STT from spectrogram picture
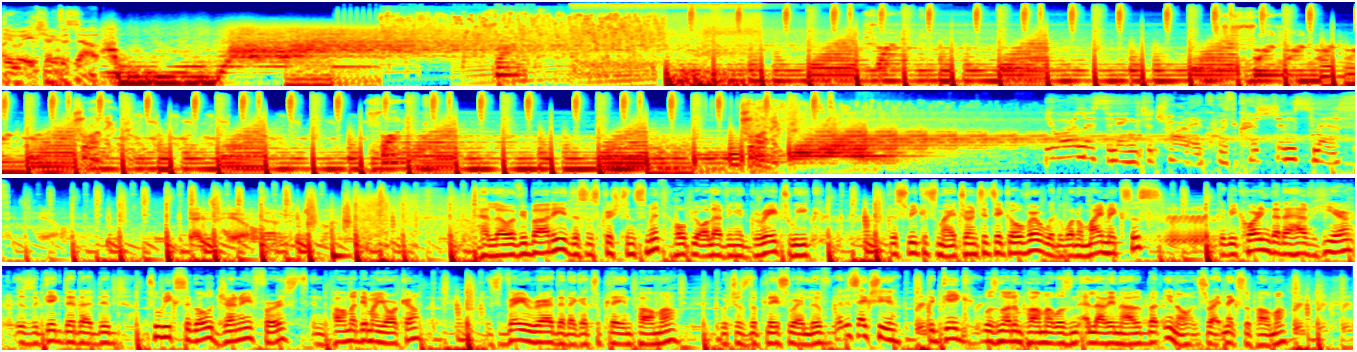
Hey, wait, check this out. Tronic. Tronic. Tronic. You are listening to Tronic with Christian Smith. Hello, everybody. This is Christian Smith. Hope you're all having a great week. This week it's my turn to take over with one of my mixes. The recording that I have here is a gig that I did two weeks ago, January 1st, in Palma de Mallorca. It's very rare that I get to play in Palma, which is the place where I live. But it's actually, the gig was not in Palma, it was in El Arenal, but you know, it's right next to Palma.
